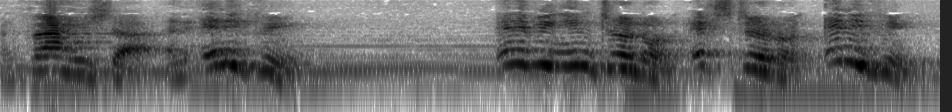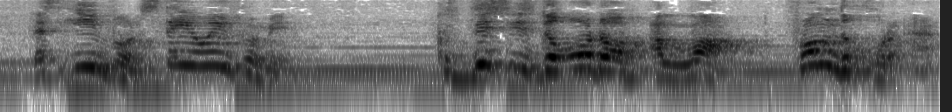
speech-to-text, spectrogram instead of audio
and fahisha and anything. Anything internal, external, anything that's evil, stay away from it. Because this is the order of Allah from the Quran.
